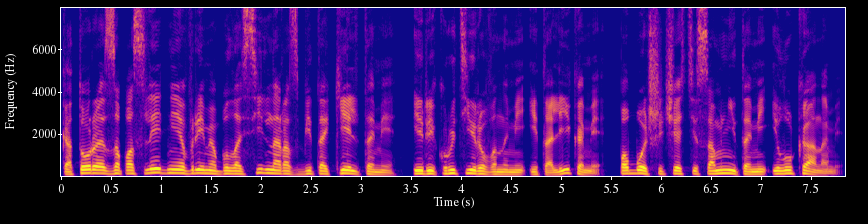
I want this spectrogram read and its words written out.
которая за последнее время была сильно разбита кельтами и рекрутированными италиками, по большей части сомнитами и луканами,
